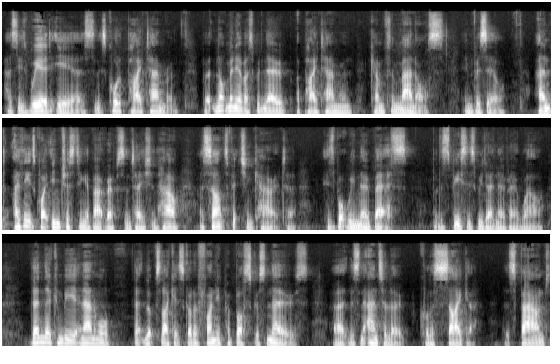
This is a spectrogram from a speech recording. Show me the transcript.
has these weird ears, and it's called a pied tamarin. But not many of us would know a pied tamarin comes from Manaus in Brazil. And I think it's quite interesting about representation, how a science fiction character is what we know best, but the species we don't know very well. Then there can be an animal that looks like it's got a funny proboscis nose. Uh, there's an antelope called a saiga that's found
